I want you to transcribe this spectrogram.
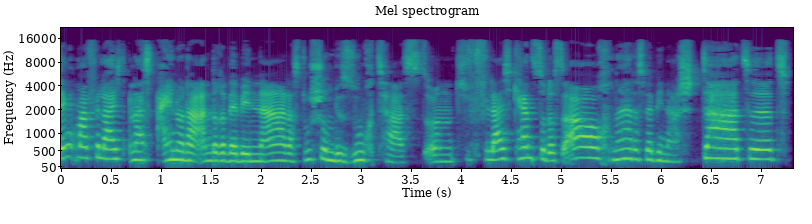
Denk mal vielleicht an das ein oder andere Webinar, das du schon besucht hast. Und vielleicht kennst du das auch, ne? Das Webinar startet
